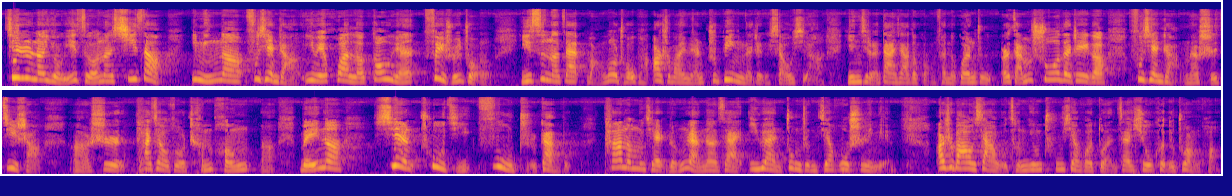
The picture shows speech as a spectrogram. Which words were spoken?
近日呢，有一则呢，西藏一名呢副县长因为患了高原肺水肿，疑似呢在网络筹款二十万元治病的这个消息哈，引起了大家的广泛的关注。而咱们说的这个副县长呢，实际上啊是他叫做陈鹏啊，为呢县处级副职干部。他呢，目前仍然呢在医院重症监护室里面。二十八号下午曾经出现过短暂休克的状况，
